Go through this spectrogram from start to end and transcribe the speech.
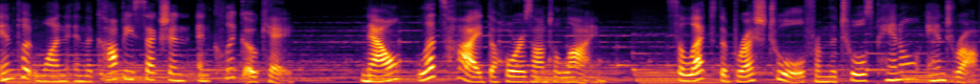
input 1 in the Copy section and click OK. Now, let's hide the horizontal line. Select the Brush tool from the Tools panel and drop.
